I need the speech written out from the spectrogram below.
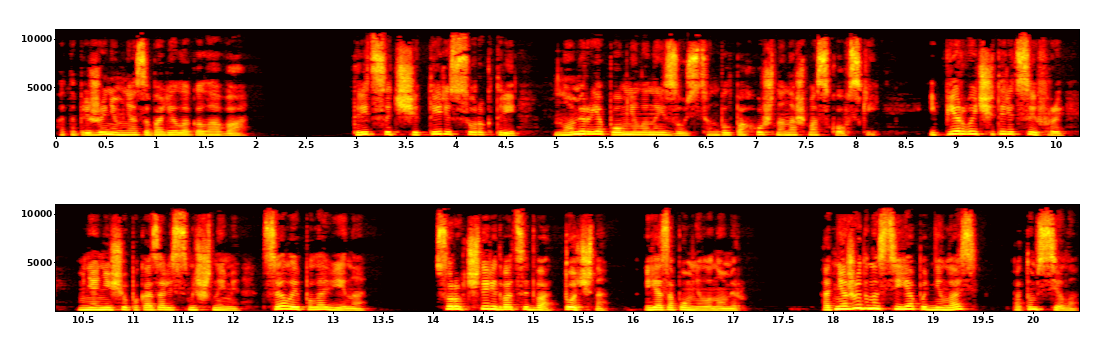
От напряжения у меня заболела голова. Тридцать четыре сорок три. Номер я помнила наизусть. Он был похож на наш московский. И первые четыре цифры, мне они еще показались смешными, целая половина. Сорок четыре двадцать два. Точно. Я запомнила номер. От неожиданности я поднялась, потом села,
